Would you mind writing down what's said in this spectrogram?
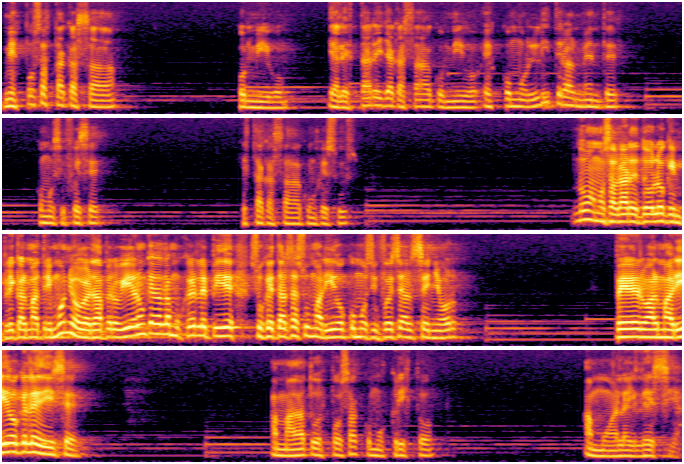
mi esposa está casada conmigo y al estar ella casada conmigo es como literalmente como si fuese está casada con Jesús. No vamos a hablar de todo lo que implica el matrimonio, ¿verdad? Pero vieron que la mujer le pide sujetarse a su marido como si fuese al Señor. Pero al marido que le dice, amada a tu esposa como Cristo amó a la iglesia.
